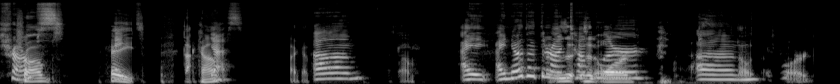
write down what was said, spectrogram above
trumps, trumps hate. Dot com. Yes. I got Um, com. I I know that they're on Is it- is it Tumblr. Oh, Um, it's org.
